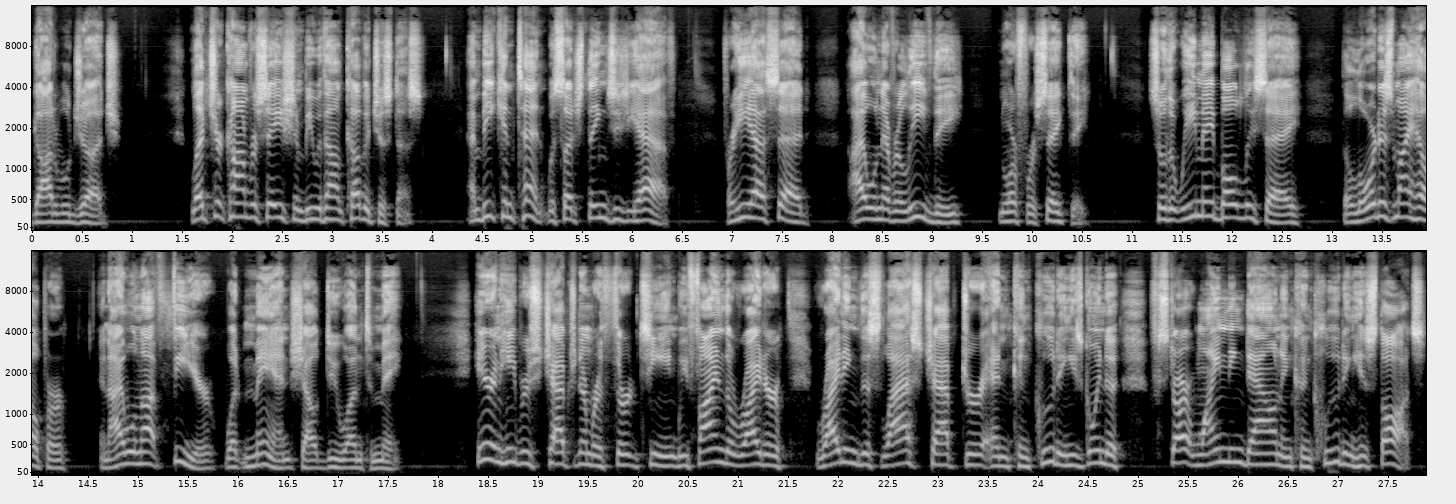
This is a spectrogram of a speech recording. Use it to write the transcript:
God will judge. Let your conversation be without covetousness, and be content with such things as ye have. For he hath said, I will never leave thee nor forsake thee. So that we may boldly say, The Lord is my helper, and I will not fear what man shall do unto me. Here in Hebrews chapter number 13, we find the writer writing this last chapter and concluding. He's going to start winding down and concluding his thoughts.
